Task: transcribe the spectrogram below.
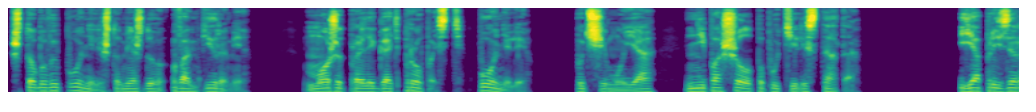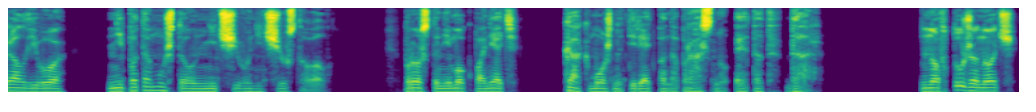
чтобы вы поняли, что между вампирами может пролегать пропасть, поняли, почему я не пошел по пути Листата. Я презирал его не потому, что он ничего не чувствовал, просто не мог понять, как можно терять понапрасну этот дар. Но в ту же ночь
